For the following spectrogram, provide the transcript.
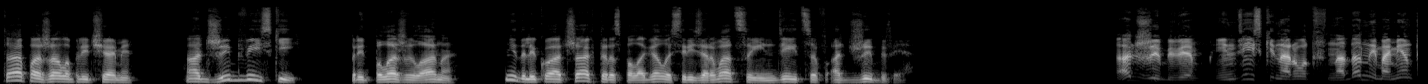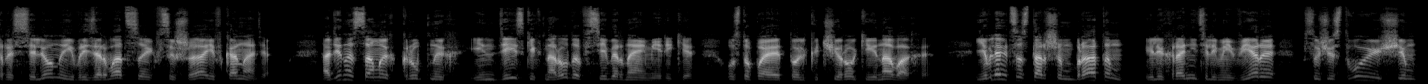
Та пожала плечами. «Аджибвийский?» — предположила она. Недалеко от шахты располагалась резервация индейцев Аджибве. Аджибве – индейский народ, на данный момент расселенный в резервациях в США и в Канаде. Один из самых крупных индейских народов Северной Америке, уступает только Чироки и Наваха. Являются старшим братом или хранителями веры в существующем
